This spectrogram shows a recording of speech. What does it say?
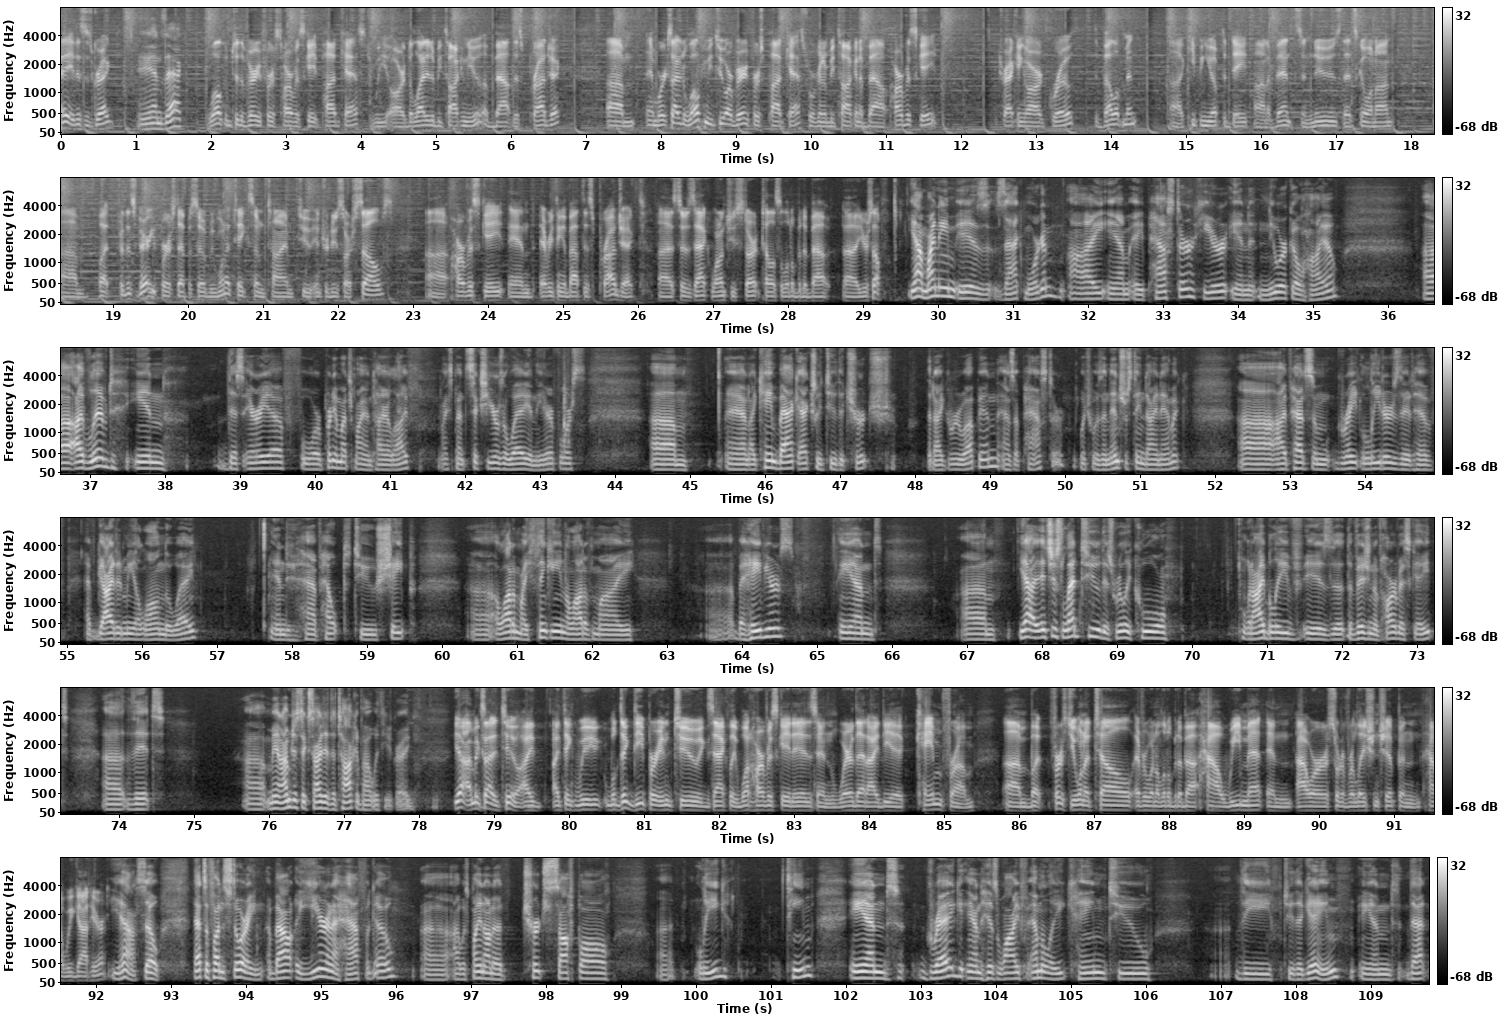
Hey, this is Greg. And Zack. Welcome to the very first Harvest Gate podcast. We are delighted to be talking to you about this project. Um, and we're excited to welcome you to our very first podcast. We're going to be talking about Harvest Gate, tracking our growth, development, uh, keeping you up to date on events and news that's going on. Um, but for this very first episode, we want to take some time to introduce ourselves uh, Harvest Gate and everything about this project. Uh, so, Zack, why don't you start? Tell us a little bit about uh, yourself. Yeah, my name is Zack Morgan. I am a pastor here in Newark, Ohio. Uh, I've lived in this area for pretty much my entire life. I spent six years away in the Air Force. Um, and I came back actually to the church that I grew up in as a pastor, which was an interesting dynamic. Uh, I've had some great leaders that have, have guided me along the way and have helped to shape uh, a lot of my thinking, a lot of my uh, behaviors. And um, yeah, it's just led to this really cool, what I believe is the, the vision of Harvest Gate uh, that, uh, man, I'm just excited to talk about with you, Greg. Yeah, I'm excited too. I, I think we will dig deeper into exactly what Harvest Gate is and where that idea came from. Um, but first, do you want to tell everyone a little bit about how we met and our sort of relationship and how we got here? Yeah, so that's a fun story. About a year and a half ago, uh, I was playing on a church softball uh, league team, and Greg and his wife Emily came to the to the game, and that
